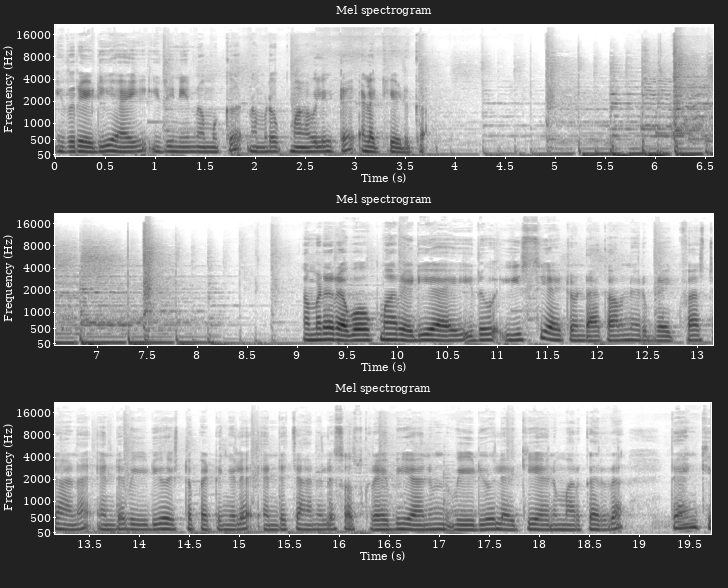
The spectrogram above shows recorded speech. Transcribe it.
ഇത് റെഡിയായി ഇതിനി നമുക്ക് നമ്മുടെ ഉപ്മാവിലിട്ട് ഇളക്കിയെടുക്കാം. നമ്മുടെ റവ റെഡിയായി. ഇത് ഈസി ആയിട്ട് ഉണ്ടാക്കാവുന്ന ഒരു ബ്രേക്ക്ഫാസ്റ്റാണ് എന്റെ വീഡിയോ ഇഷ്ടപ്പെട്ടെങ്കിൽ എന്റെ ചാനൽ സബ്സ്ക്രൈബ് ചെയ്യാനും വീഡിയോ ലൈക്ക് ചെയ്യാനും മറക്കരുത്. താങ്ക്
